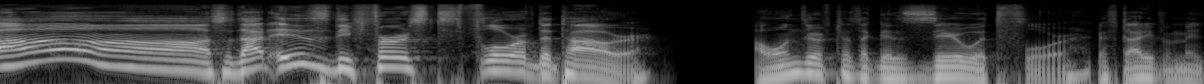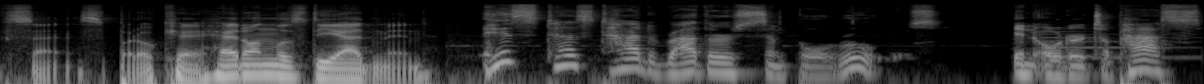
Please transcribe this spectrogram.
Ah, so that is the first floor of the tower. I wonder if there's like a zeroth floor, if that even makes sense. But okay, head on was the admin. His test had rather simple rules. In order to pass,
